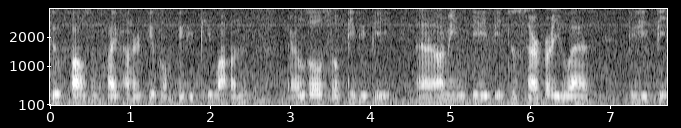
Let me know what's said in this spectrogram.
2500 people on PvP 1 there was also PvP uh, I mean PvP 2 server US PvP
